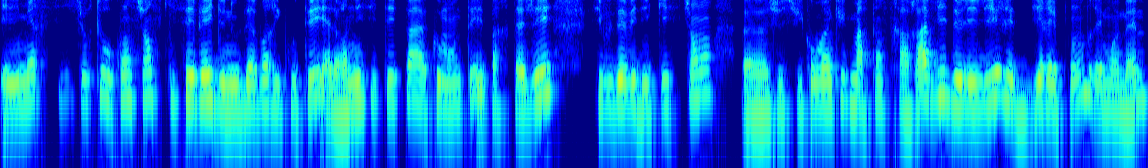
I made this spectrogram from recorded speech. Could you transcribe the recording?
et merci surtout aux consciences qui s'éveillent de nous avoir écoutés. Alors n'hésitez pas à commenter, partager. Si vous avez des questions, heu, je suis convaincue que Martin sera ravi de les lire et d'y répondre et moi-même.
